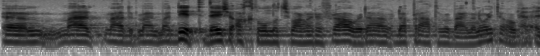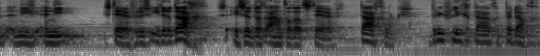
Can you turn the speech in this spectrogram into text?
Um, maar, maar, maar, maar, dit, deze 800 zwangere vrouwen, daar, daar praten we bijna nooit over. Ja, en, en, die, en die sterven dus iedere dag? Is het dat aantal dat sterft? Dagelijks. Drie vliegtuigen per dag.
